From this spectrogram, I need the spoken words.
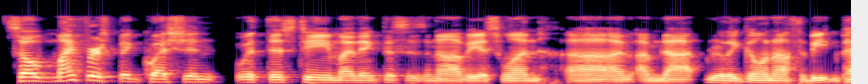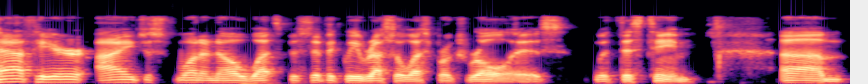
so my first big question with this team, I think this is an obvious one. Uh, I'm, I'm not really going off the beaten path here. I just want to know what specifically Russell Westbrook's role is with this team. Um,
